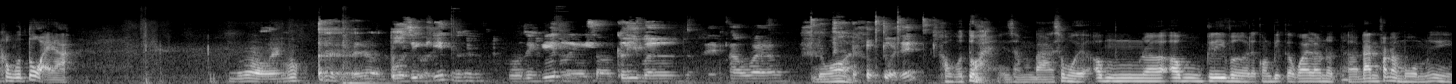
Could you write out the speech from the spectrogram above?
không có tuổi à? đúng rồi. Porzingis Porzingis Cleaver Powell. Đúng rồi. không tuổi chết không có tuổi dằm bà xong rồi ông ông Cleaver lại còn bị cả quay lao nật đan phát vào mồm thì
